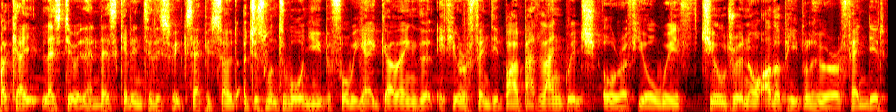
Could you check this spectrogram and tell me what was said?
Okay, let's do it then. Let's get into this week's episode. I just want to warn you before we get going that if you're offended by bad language or if you're with children or other people who are offended,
